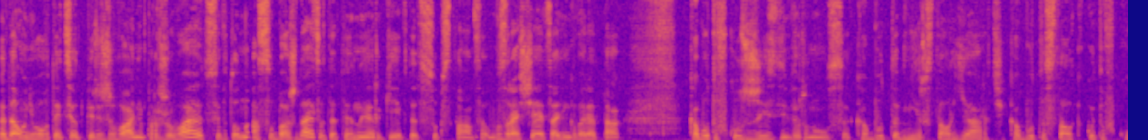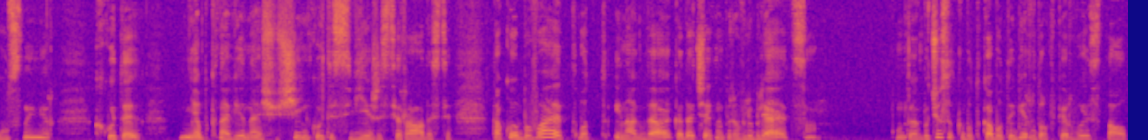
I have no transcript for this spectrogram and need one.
когда у него вот эти вот переживания проживаются, и вот он освобождается вот этой энергией, вот эта субстанция, возвращается, они говорят так, как будто вкус жизни вернулся, как будто мир стал ярче, как будто стал какой-то вкусный мир, какое-то необыкновенное ощущение какой-то свежести, радости. Такое бывает вот иногда, когда человек, например, влюбляется. Он как бы чувствует, как будто, как будто мир вдруг впервые стал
